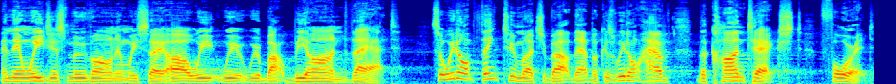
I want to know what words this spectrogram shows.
And then we just move on and we say, oh, we, we, we're beyond that. So we don't think too much about that because we don't have the context for it.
